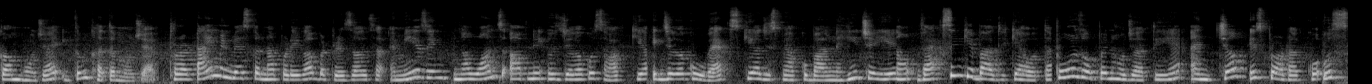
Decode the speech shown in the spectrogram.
कम हो जाए, एकदम खत्म हो जाए। थोड़ा टाइम इन्वेस्ट करना पड़ेगा बट रिज़ल्ट अमेजिंग ना वंस आपने उस जगह को साफ़ किया, एक जगह को वैक्स किया जिसमें आपको बाल नहीं चाहिए वैक्सिंग के बाद क्या होता है? पोर्स ओपन हो जाती है एंड जब इस प्रोडक्ट को उस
